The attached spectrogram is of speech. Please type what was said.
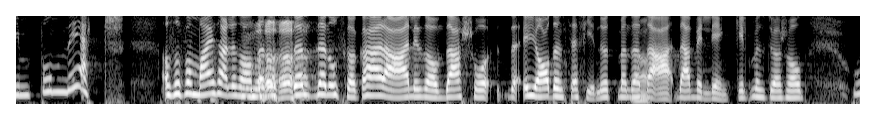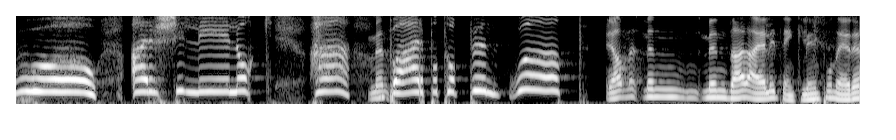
imponert. Altså For meg så er det sånn Den, den, den ostekaka her er liksom det er så, det, Ja, den ser fin ut, men det, ja. det, er, det, er, veldig enkelt. Mens du er sånn Wow! Er det gelélokk? Hæ? Bær på toppen? What? Ja, men, men, men, der er jeg litt enkel å imponere.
